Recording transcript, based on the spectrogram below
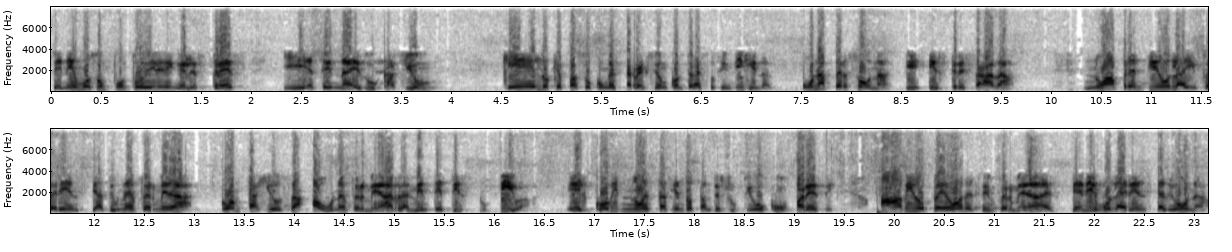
tenemos un punto débil en el estrés y es en la educación. ¿Qué es lo que pasó con esta reacción contra estos indígenas? Una persona que estresada no ha aprendido la diferencia de una enfermedad contagiosa a una enfermedad realmente destructiva. El COVID no está siendo tan destructivo como parece. Ha habido peores enfermedades. Tenemos la herencia de una.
